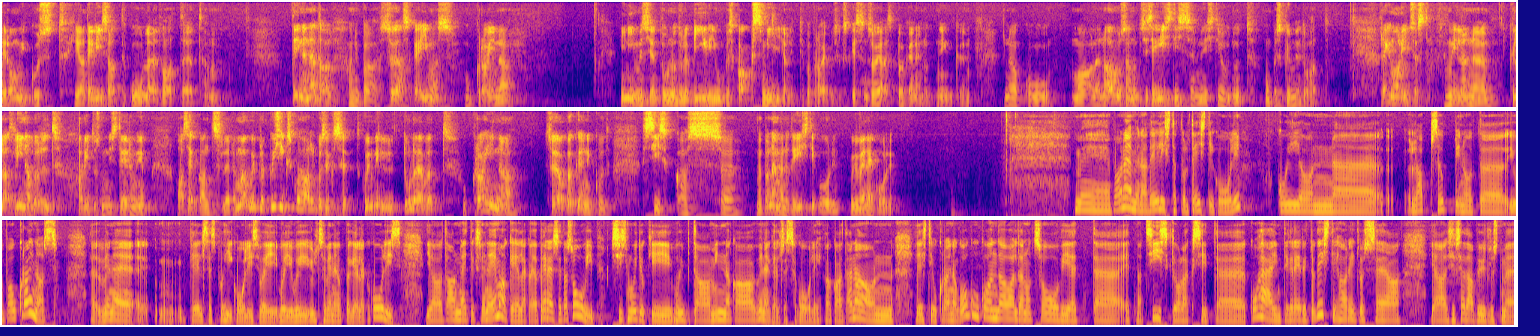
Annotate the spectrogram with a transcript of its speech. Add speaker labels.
Speaker 1: tere hommikust, head erisaate kuulajad-vaatajad. teine nädal on juba sõjas käimas, Ukraina inimesi on tulnud üle piiri umbes kaks miljonit juba praeguseks, kes on sõja eest põgenenud ning nagu ma olen aru saanud, siis Eestisse on neist jõudnud umbes kümme tuhat. räägime haridusest, meil on äh, külas Liina Põld, haridusministeeriumi asekantsler ja ma võib-olla küsiks kohe alguseks, et kui meil tulevad Ukraina sõjapõgenikud, siis kas äh, me paneme nad Eesti kooli või Vene kooli?
Speaker 2: me paneme nad eelistatult Eesti kooli kui on äh, laps õppinud äh, juba Ukrainas äh, venekeelses põhikoolis või, või, või üldse vene õppekeelega koolis ja ta on näiteks vene emakeelega ja pere seda soovib, siis muidugi võib ta minna ka venekeelsesse kooli, aga täna on Eesti-Ukraina kogukond avaldanud soovi, et, et nad siiski oleksid kohe integreeritud Eesti haridusse ja, ja siis seda püüdlust me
